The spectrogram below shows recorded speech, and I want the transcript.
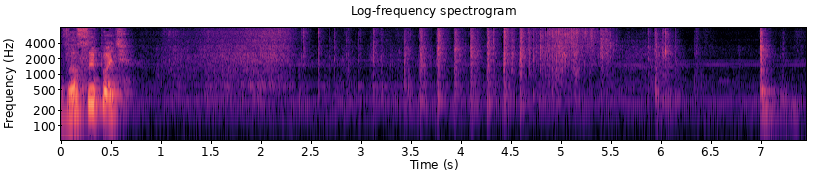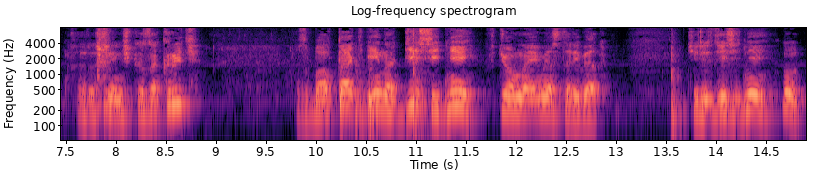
засыпать. Хорошенечко закрыть, сболтать и на 10 дней в темное место, ребят. Через 10 дней, ну,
